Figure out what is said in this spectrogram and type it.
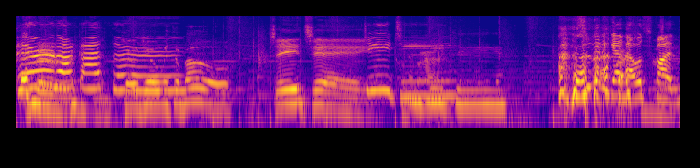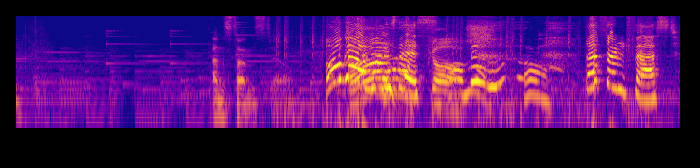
Paradox got third. Jojo with a bow. GG. GG. GG. Let's do that again. That was fun. And stand still. Oh god, what is this? Gosh. Oh, That started fast.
